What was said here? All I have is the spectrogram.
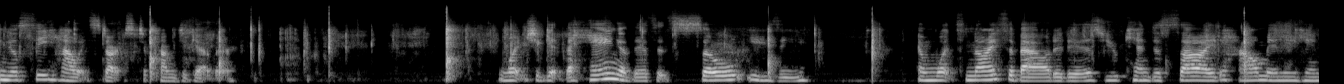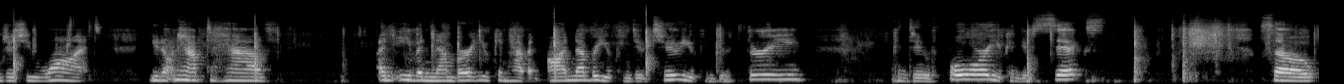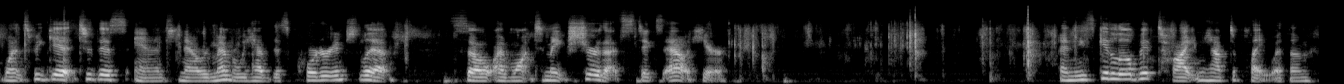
and you'll see how it starts to come together. Once you get the hang of this, it's so easy. And what's nice about it is you can decide how many hinges you want. You don't have to have an even number. You can have an odd number. You can do two. You can do three. You can do four. You can do six. So once we get to this end, now remember we have this quarter inch lip, so I want to make sure that sticks out here. And these get a little bit tight and you have to play with them.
